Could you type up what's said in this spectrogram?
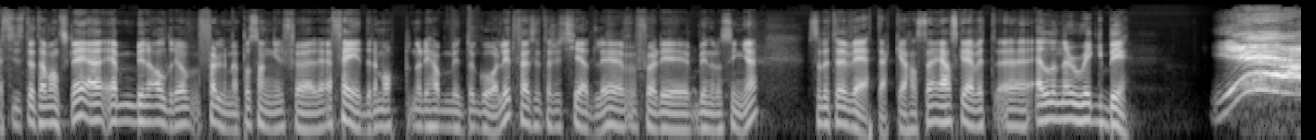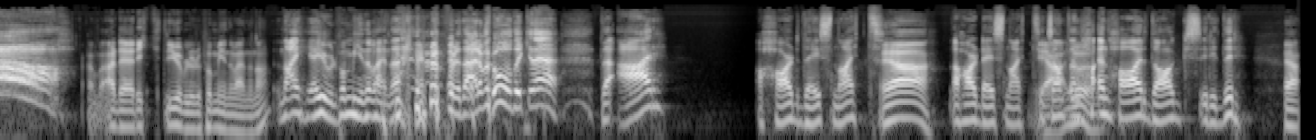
Jeg syns dette er vanskelig. Jeg, jeg begynner aldri å følge med på sanger før Jeg fader dem opp når de har begynt å gå litt, for jeg syns det er så kjedelig før de begynner å synge. Så dette vet jeg ikke, Hasse. Jeg har skrevet uh, Eleanor Rigby. Yeah! Er det riktig? Jubler du på mine vegne nå? Nei, jeg jubler på mine vegne, for det er overhodet ikke det! Det er A Hard Day's Night. Ja. A Hard Day's Night, ikke Ja, sant? En, en hard dags ridder. ja.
